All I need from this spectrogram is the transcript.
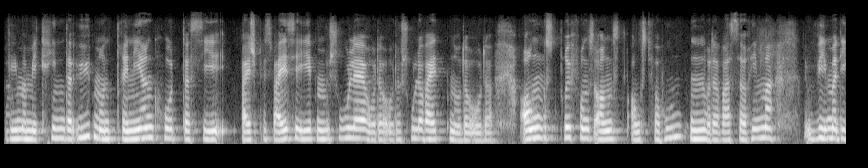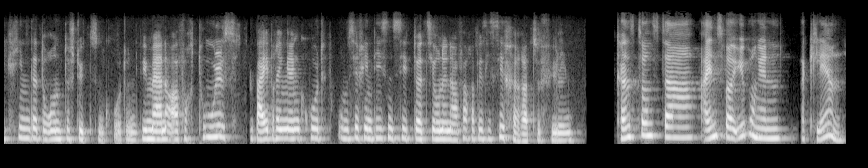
wie man mit Kindern üben und trainieren kann, dass sie beispielsweise eben Schule oder, oder Schularbeiten oder, oder Angst, Prüfungsangst, Angst vor Hunden oder was auch immer, wie man die Kinder da unterstützen kann und wie man einfach Tools beibringen kann, um sich in diesen Situationen einfach ein bisschen sicherer zu fühlen. Kannst du uns da ein, zwei Übungen erklären?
